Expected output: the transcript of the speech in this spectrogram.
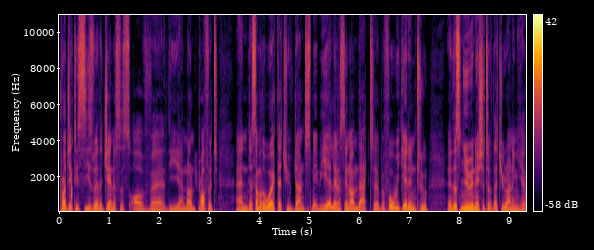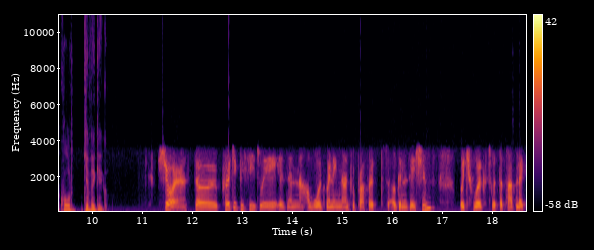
Project Isizwe, the genesis of uh, the uh, non-profit and uh, some of the work that you've done, just maybe uh, let us in on that uh, before we get into uh, this new initiative that you're running here called Give a Gig. Sure. So Project Isizwe is an award-winning non-for-profit organization which works with the public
